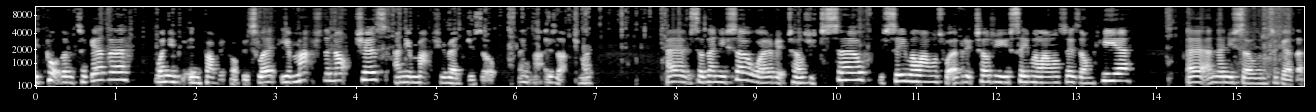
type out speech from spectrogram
you put them together, when you're in fabric obviously, you match the notches and you match your edges up. I think that is actually. Um, so then you sew wherever it tells you to sew, your seam allowance, whatever it tells you your seam allowance is on here, uh, and then you sew them together.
